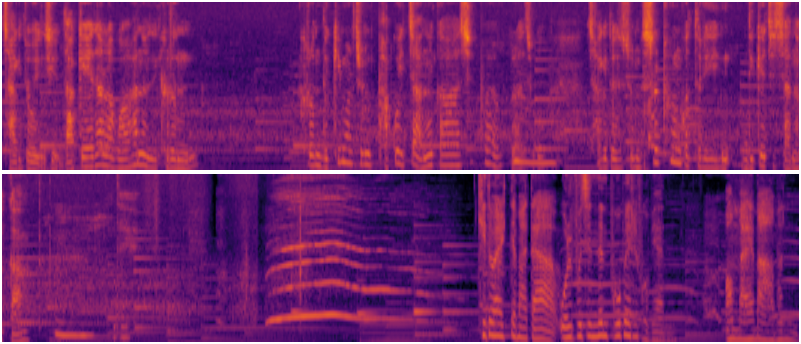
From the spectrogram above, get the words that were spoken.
자기도 이제 낫게 해달라고 하는 그런 그런 느낌을 좀 받고 있지 않을까 싶어요. 그래가지고 자기도 좀 슬픈 것들이 느껴지지 않을까. 네. 기도할 때마다 울부짖는 보배를 보면 엄마의 마음은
